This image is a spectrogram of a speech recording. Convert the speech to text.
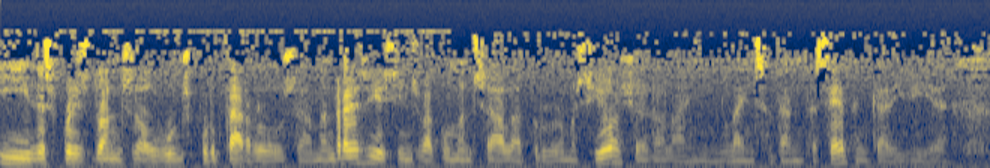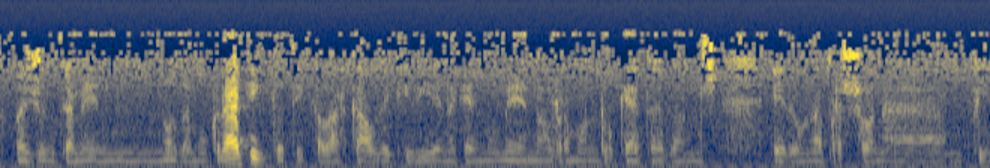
i després doncs alguns portar-los a Manresa i així ens va començar la programació, això era l'any 77, encara hi havia l'Ajuntament no democràtic, tot i que l'alcalde que hi havia en aquell moment, el Ramon Roqueta, doncs era una persona en fi,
